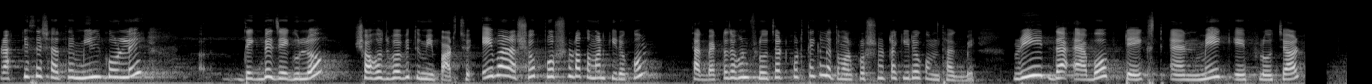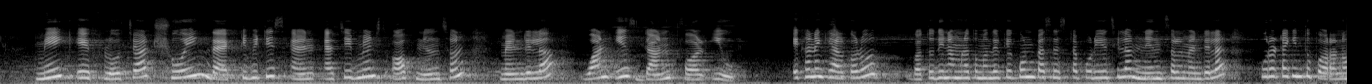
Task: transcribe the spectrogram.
প্র্যাকটিসের সাথে মিল করলেই দেখবে যেগুলো সহজভাবে তুমি পারছ। এবার আসো, প্রশ্নটা তোমার কীরকম থাকবে? একটা যখন ফ্লোচার্ট করতে গেলে তোমার প্রশ্নটা কীরকম থাকবে? Read the above text and make a flowchart make a flowchart showing the activities and achievements of Nelson Mandela one is done for you এখানে খেয়াল করো, গতদিন আমরা তোমাদেরকে কোন প্যাসেজটা পড়িয়েছিলাম? নেনসল ম্যান্ডেলার পুরোটা কিন্তু পড়ানো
